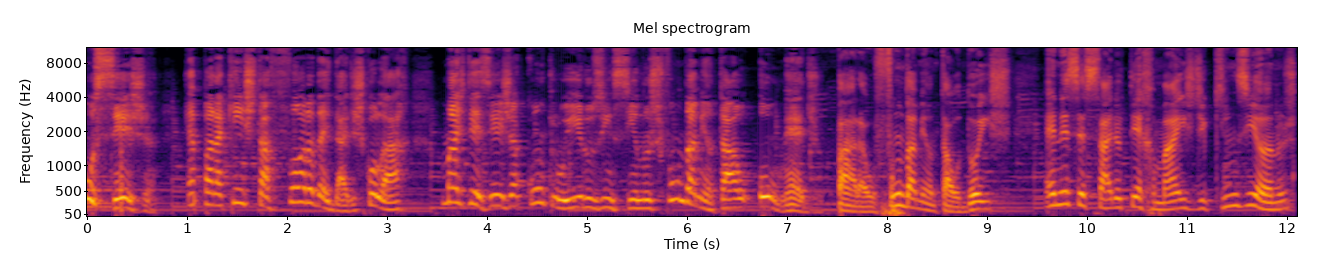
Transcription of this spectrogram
O SEJA é para quem está fora da idade escolar, mas deseja concluir os ensinos fundamental ou médio. Para o Fundamental 2, é necessário ter mais de 15 anos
